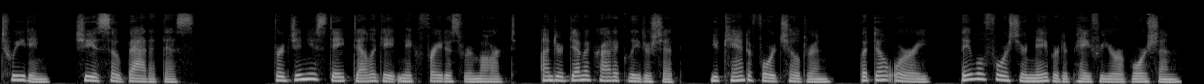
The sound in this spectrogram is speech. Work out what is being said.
tweeting, She is so bad at this. Virginia State Delegate Nick Freitas remarked, Under Democratic leadership, you can't afford children, but don't worry, they will force your neighbor to pay for your abortion.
